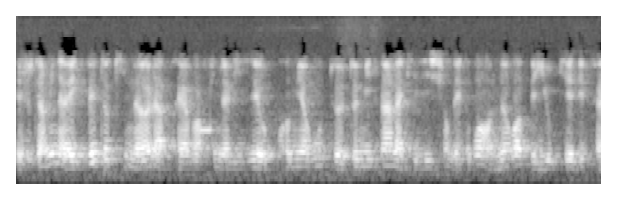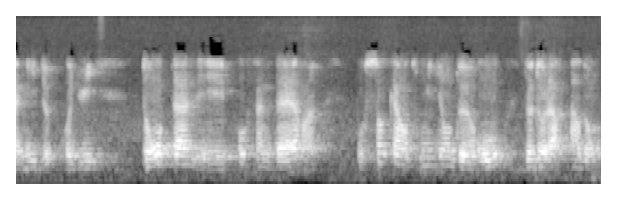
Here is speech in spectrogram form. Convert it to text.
Et je termine avec Betoquinol, après avoir finalisé au 1er août 2020 l'acquisition des droits en Europe et UK des familles de produits Dontal et Profender pour 140 millions d'euros, de dollars, pardon.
